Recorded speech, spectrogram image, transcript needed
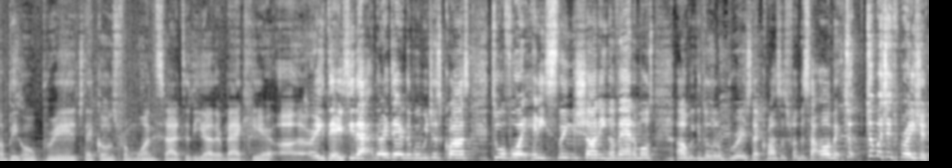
A big old bridge that goes from one side to the other back here. Uh, right there. You see that? Right there. The one we just crossed to avoid any slingshotting of animals. Uh, we can do a little bridge that crosses from the side. Oh man, too, too much inspiration.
